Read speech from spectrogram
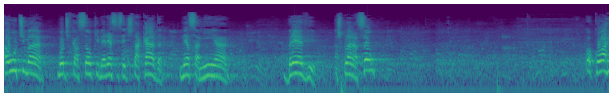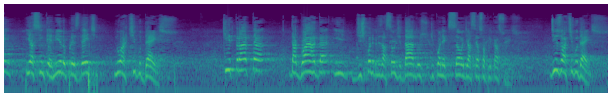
a última modificação que merece ser destacada nessa minha breve explanação ocorre, e assim termina o presidente, no artigo 10, que trata da guarda e disponibilização de dados de conexão e de acesso a aplicações. Diz o artigo 10:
